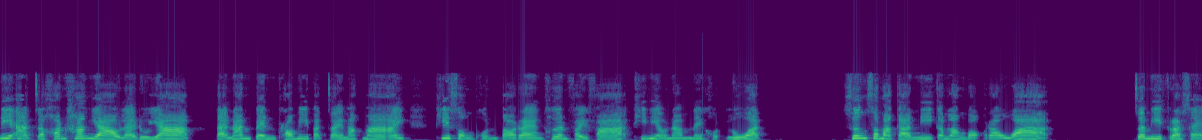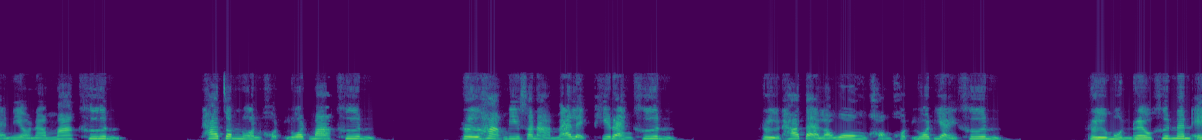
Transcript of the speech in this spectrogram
นี่อาจจะค่อนข้างยาวและดูยาก แต่นั่นเป็นเพราะมีปัจจัยมากมาย ที่ส่งผลต่อแรงเคลื่อนไฟฟ้าที่เหนี่ยวนำในขดลวด ซึ่งสมการนี้กำลังบอกเราว่า จะมีกระแสเหนี่ยวนำมากขึ้น ถ้าจำนวนขดลวดมากขึ้น หรือหากมีสนามแม่เหล็กที่แรงขึ้น หรือถ้าแต่ละวงของขดลวดใหญ่ขึ้น หรือหมุนเร็วขึ้นนั่นเอ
